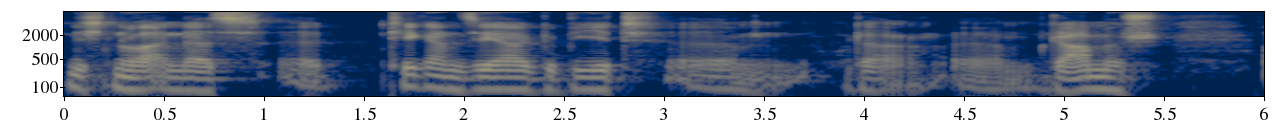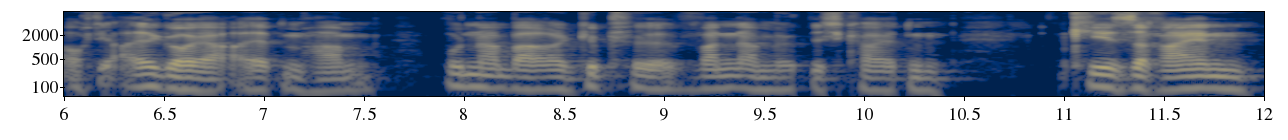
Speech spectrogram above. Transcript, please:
nicht nur an das äh, Tegernseer Gebiet oder Garmisch, auch die Allgäuer Alpen haben wunderbare Gipfel, Wandermöglichkeiten, Käsereien,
